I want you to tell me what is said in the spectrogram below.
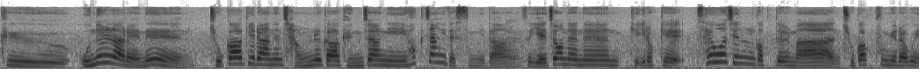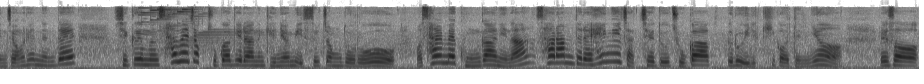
그 오늘날에는 조각이라는 장르가 굉장히 확장이 됐습니다. 네. 그래서 예전에는 이렇게, 이렇게 세워진 것들만 조각품이라고 인정을 했는데 지금은 사회적 조각이라는 개념이 있을 정도로 뭐 삶의 공간이나 사람들의 행위 자체도 조각으로 읽히거든요. 그래서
